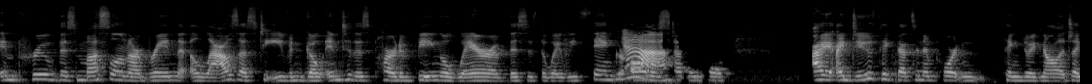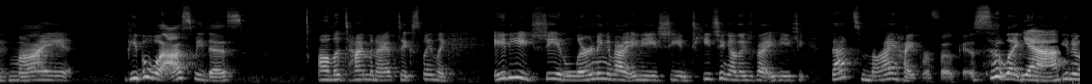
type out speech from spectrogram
improve this muscle in our brain that allows us to even go into this part of being aware of this is the way we think or all this stuff. And so I, I do think that's an important thing to acknowledge. Like my people will ask me this all the time and I have to explain like ADHD and learning about ADHD and teaching others about ADHD, that's my hyper focus. So like Yeah. you know,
